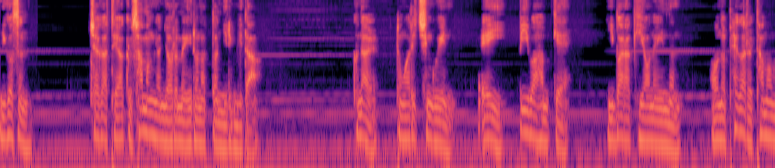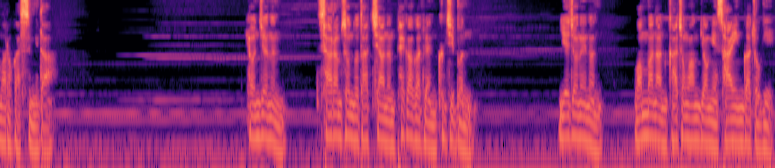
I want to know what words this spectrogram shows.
이것은 제가 대학교 3학년 여름에 일어났던 일입니다. 그날 동아리 친구인 A, B와 함께 이바라키 현에 있는 어느 폐가를 탐험하러 갔습니다. 현재는 사람 손도 닿지 않은 폐가가 된 그 집은 예전에는 원만한 가정 환경의 4인 가족이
